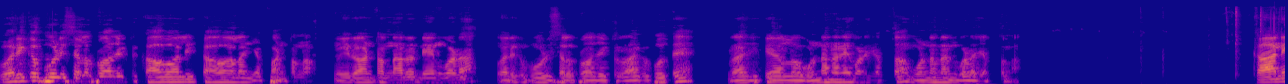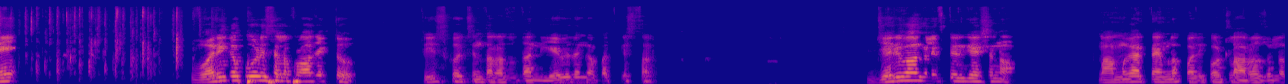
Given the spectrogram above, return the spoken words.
వరికపూడి సెల ప్రాజెక్టు కావాలి కావాలని చెప్పి అంటున్నాం మీరు అంటున్నారు నేను కూడా వరికపూడి సెల ప్రాజెక్టు రాకపోతే రాజకీయాల్లో ఉండనని కూడా చెప్తా ఉండనని కూడా చెప్తున్నా. కానీ వరికపూడి సెల ప్రాజెక్టు తీసుకొచ్చిన తర్వాత దాన్ని ఏ విధంగా బతికిస్తారు? జరివాగు లిఫ్ట్ ఇరిగేషన్ మా అమ్మగారి టైంలో పది కోట్లు ఆ రోజుల్లో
